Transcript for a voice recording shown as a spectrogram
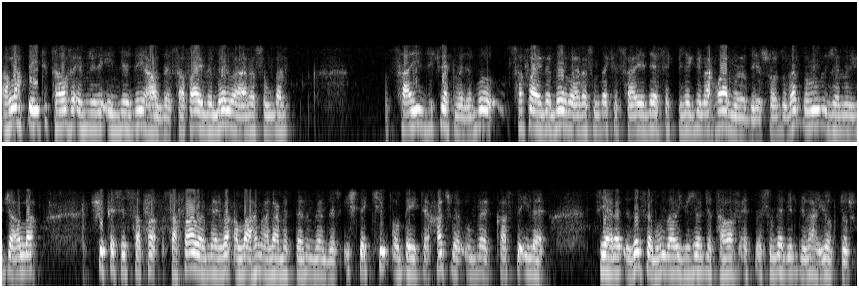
Allah beyti tavaf emrini indirdiği halde Safa ile Merve arasında sayı zikretmedi. Bu Safa ile Merve arasındaki sayı dersek bize günah var mı diye sordular. Bunun üzerine Yüce Allah şüphesiz Safa, Safa ve Merve Allah'ın alametlerindendir. İşte kim o beyti hac ve umre kastı ile ziyaret ederse bunları güzelce tavaf etmesinde bir günah yoktur.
